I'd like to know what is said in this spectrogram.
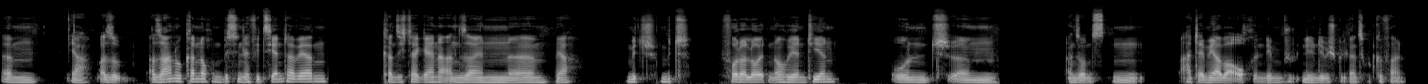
Ähm, ja, also Asano kann noch ein bisschen effizienter werden. Kann sich da gerne an seinen, ähm, ja, mit, mit Vorderleuten orientieren. Und ähm, ansonsten hat er mir aber auch in dem, in dem Spiel ganz gut gefallen.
